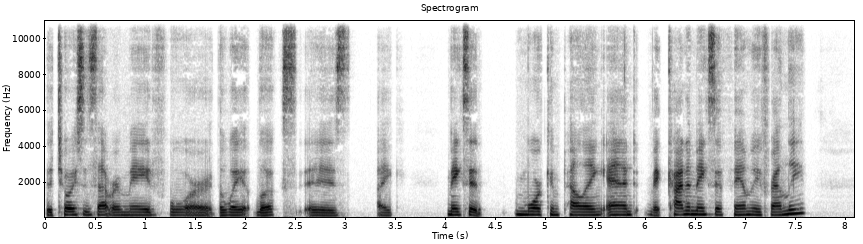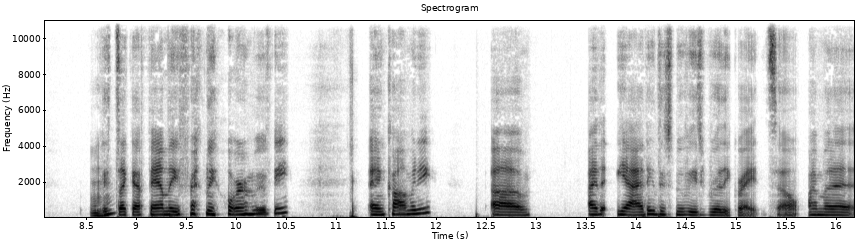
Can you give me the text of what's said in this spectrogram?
the choices that were made for the way it looks is like makes it more compelling, and it kind of makes it family friendly. Mhm. It's like a family friendly horror movie and comedy. Um, I th- yeah, I think this movie is really great. So I'm gonna.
